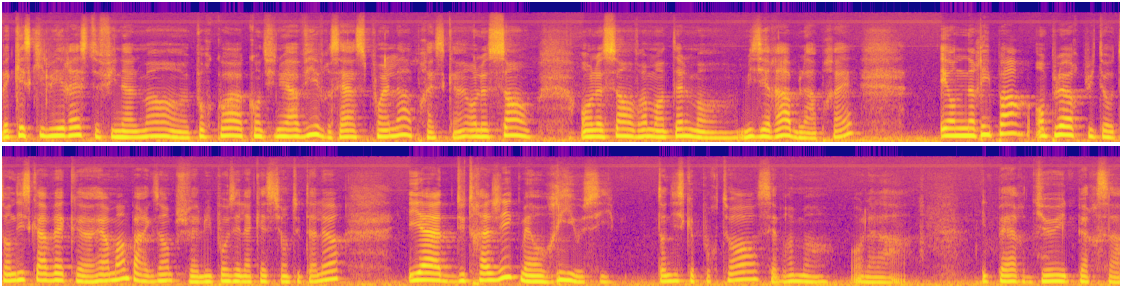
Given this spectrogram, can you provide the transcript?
mais qu'est-ce qui lui reste finalement? Pourquoi continuer à vivre? C'est à ce point-là presque. Hein. On le sent, on le sent vraiment tellement misérable après. Et on ne rit pas, on pleure plutôt. Tandis qu'avec euh, Herman, par exemple, je vais lui poser la question tout à l'heure, il y a du tragique, mais on rit aussi. Tandis que pour toi, c'est vraiment, oh là là, il perd Dieu, il perd sa,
